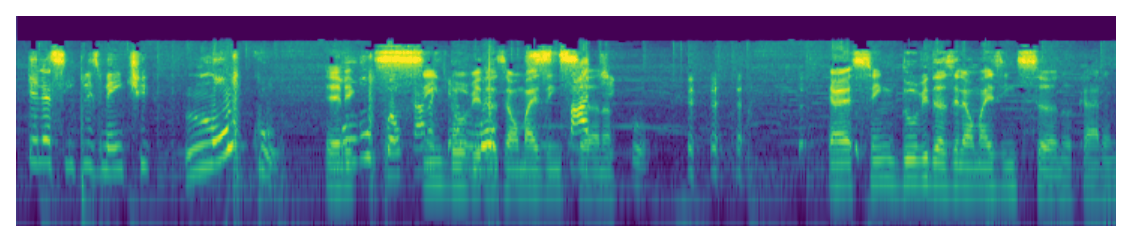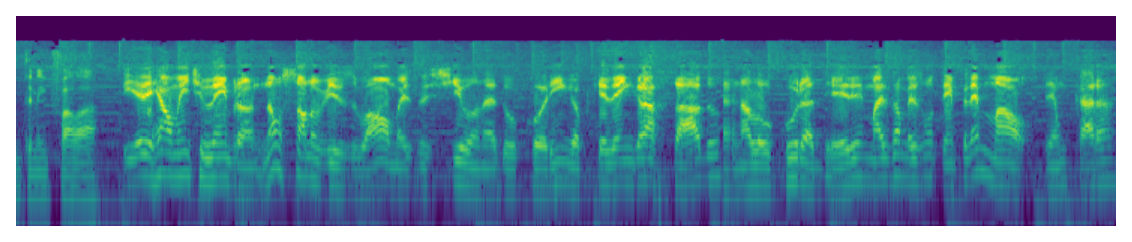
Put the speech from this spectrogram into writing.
Porque ele é simplesmente louco. Ele, louco, é um sem dúvidas, é, louco, é o mais insano. É, sem dúvidas ele é o mais insano, cara, não tem nem que falar. E ele realmente lembra, não só no visual, mas no estilo, né, do Coringa, porque ele é engraçado é, na loucura dele, mas ao mesmo tempo ele é mal. Ele é um cara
